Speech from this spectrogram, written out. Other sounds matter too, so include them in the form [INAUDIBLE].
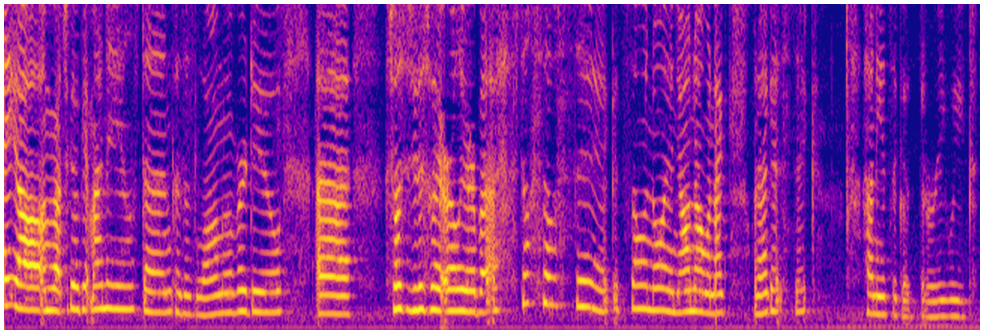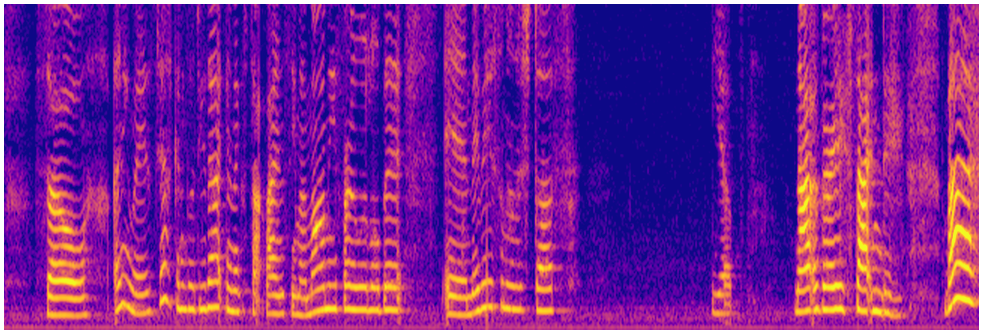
Hey y'all, I'm about to go get my nails done because it's long overdue. Uh, supposed to do this way earlier, but I'm still so sick. It's so annoying. Y'all know when I when I get sick, honey, it's a good three weeks. So, anyways, yeah, gonna go do that. Gonna stop by and see my mommy for a little bit, and maybe some other stuff. Yep, not a very [LAUGHS] exciting day. Bye.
